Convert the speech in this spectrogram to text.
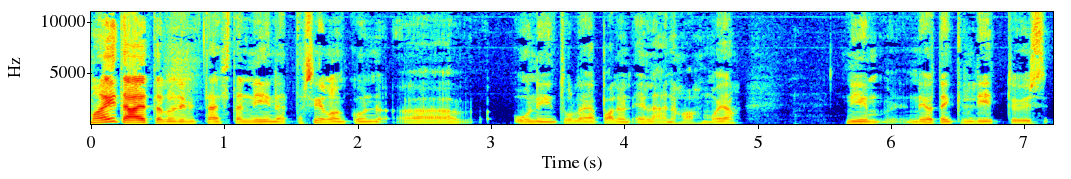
Mä oon itse ajatellut nimittäin sitä niin, että silloin kun äh, uniin tulee paljon eläinhahmoja, niin ne jotenkin liittyisi,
